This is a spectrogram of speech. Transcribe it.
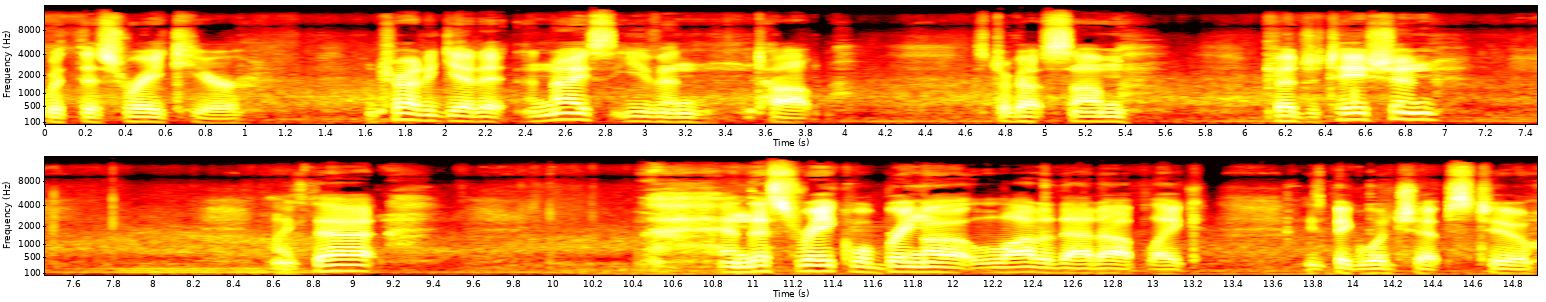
with this rake here and try to get it a nice even top. Still got some vegetation like that. And this rake will bring a lot of that up, like these big wood chips too,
